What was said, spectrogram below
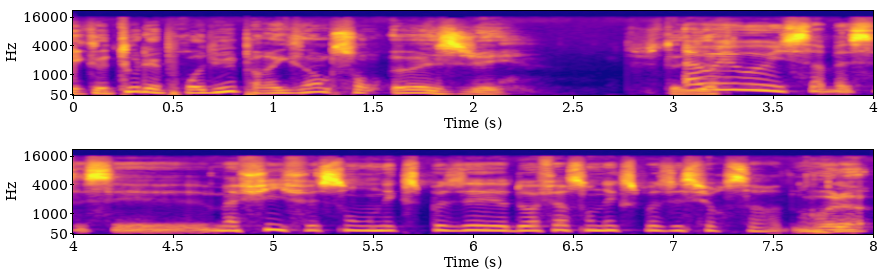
et que tous les produits, par exemple, sont ESG. Ah oui, oui, ça, bah, c'est, ma fille fait son exposé, doit faire son exposé sur ça. voilà,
